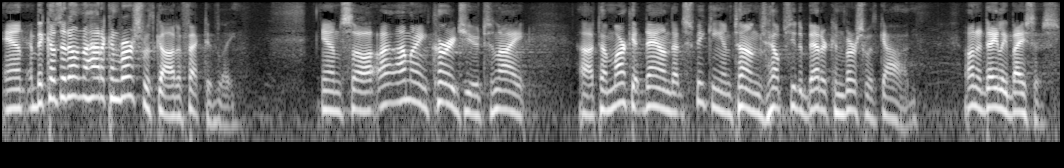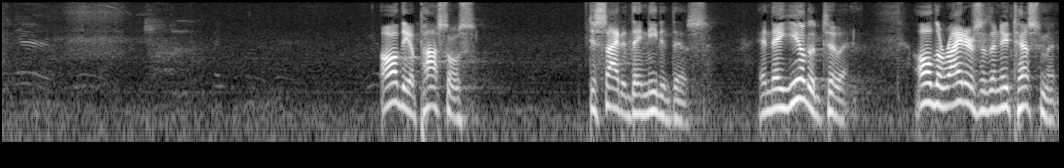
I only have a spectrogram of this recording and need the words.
and because they don't know how to converse with God effectively. And so I, am going to encourage you tonight uh, to mark it down that speaking in tongues helps you to better converse with God on a daily basis. All the apostles decided they needed this, and they yielded to it. All the writers of the New Testament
